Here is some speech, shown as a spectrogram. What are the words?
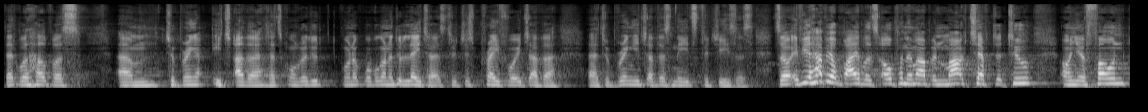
that will help us um, to bring each other. That's what we're, going to do later is to just pray for each other, uh, to bring each other's needs to Jesus. So if you have your Bibles, open them up in Mark chapter 2 on your phone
